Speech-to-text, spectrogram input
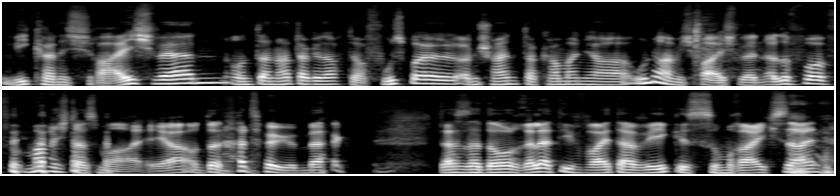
wie kann ich reich werden? Und dann hat er gedacht, ja, Fußball anscheinend, da kann man ja unheimlich reich werden. Also mache ich das mal, ja. Und dann hat er gemerkt, dass er doch ein relativ weiter Weg ist zum Reichsein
